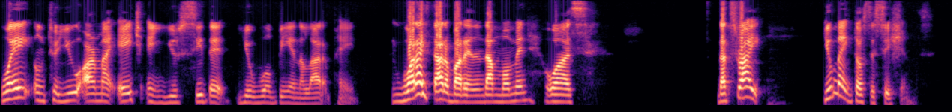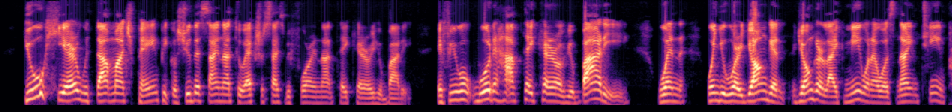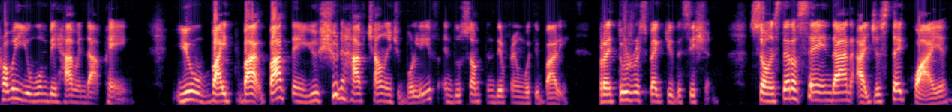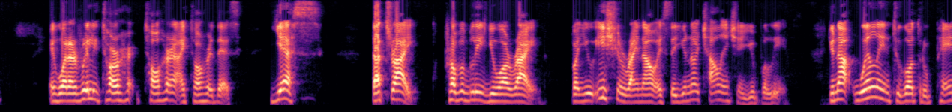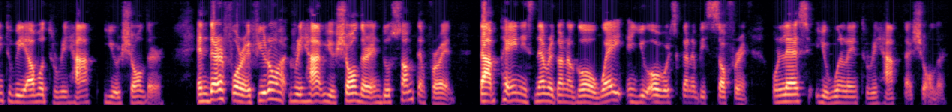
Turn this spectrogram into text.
Wait until you are my age and you see that you will be in a lot of pain. What I thought about it in that moment was that's right. You make those decisions. You here with that much pain because you decide not to exercise before and not take care of your body. If you would have take care of your body when when you were younger younger like me when I was 19, probably you wouldn't be having that pain. You by back back then you should have challenged your belief and do something different with your body. But I do respect your decision. So instead of saying that, I just stay quiet. And what I really told her, told her, I told her this: Yes, that's right. Probably you are right. But your issue right now is that you're not challenging your belief. You're not willing to go through pain to be able to rehab your shoulder. And therefore, if you don't rehab your shoulder and do something for it, that pain is never going to go away and you're always going to be suffering unless you're willing to rehab that shoulder.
